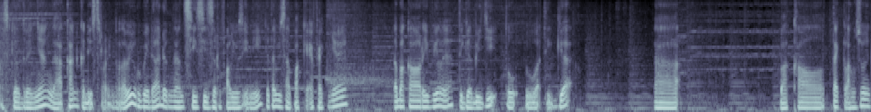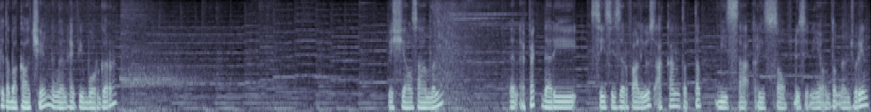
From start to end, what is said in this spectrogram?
nah, skill drainnya nggak akan ke destroy nah, tapi berbeda dengan si Caesar values ini kita bisa pakai efeknya kita bakal reveal ya 3 biji tuh 2 3 kita bakal tag langsung kita bakal chain dengan heavy burger. Special summon dan efek dari si Caesar values akan tetap bisa resolve di sini ya untuk ngancurin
